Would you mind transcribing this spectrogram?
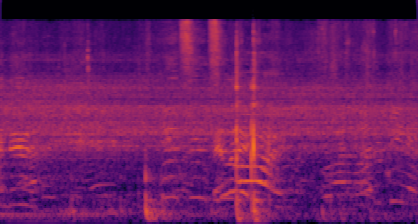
on, dude. Vincent Smart. Another Peter.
